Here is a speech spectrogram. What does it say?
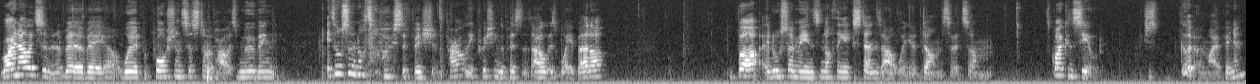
Right now it's in a bit of a uh, weird proportion system of how it's moving. It's also not the most efficient. Apparently pushing the pistons out is way better. But it also means nothing extends out when you're done, so it's um it's quite concealed. Which is good in my opinion.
